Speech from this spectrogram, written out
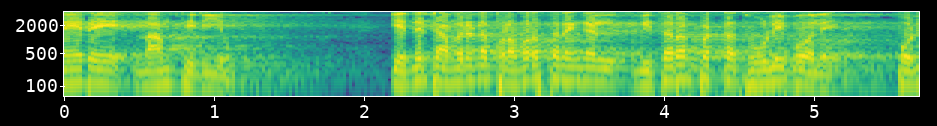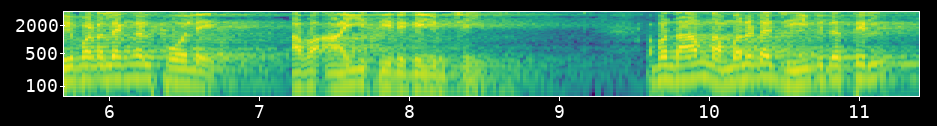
നേരെ നാം തിരിയും. എന്നിട്ട് അവരുടെ പ്രവർത്തനങ്ങൾ വിതറപ്പെട്ട ധൂളി പോലെ പൊടിപടലങ്ങൾ പോലെ അവ ആയിത്തീരുകയും ചെയ്യും. അപ്പോൾ നാം നമ്മളുടെ ജീവിതത്തിൽ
